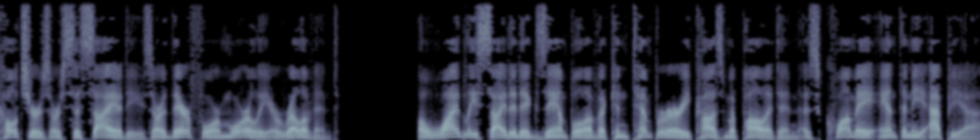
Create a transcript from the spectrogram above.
cultures or societies are therefore morally irrelevant. A widely cited example of a contemporary cosmopolitan is Kwame Anthony Appiah.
